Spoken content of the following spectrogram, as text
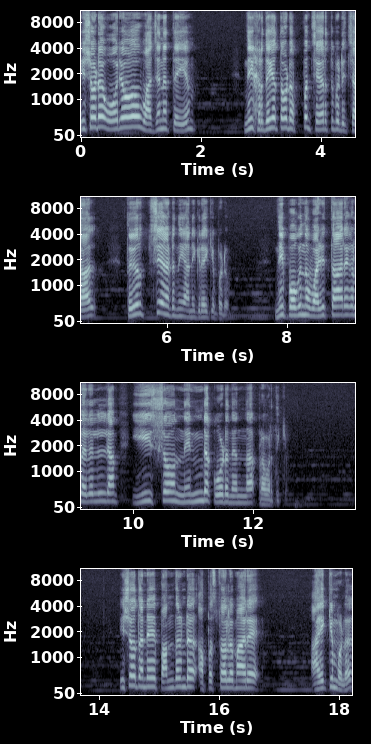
ഈശോയുടെ ഓരോ വചനത്തെയും നീ ഹൃദയത്തോടൊപ്പം ചേർത്ത് പിടിച്ചാൽ തീർച്ചയായിട്ടും നീ അനുഗ്രഹിക്കപ്പെടും. നീ പോകുന്ന വഴിത്താരകളെല്ലാം ഈശോ നിന്റെ കൂടെ നിന്ന് പ്രവർത്തിക്കും. ഈശോ തന്റെ പന്ത്രണ്ട് അപ്പസ്തോലന്മാരെ അയക്കുമ്പോൾ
